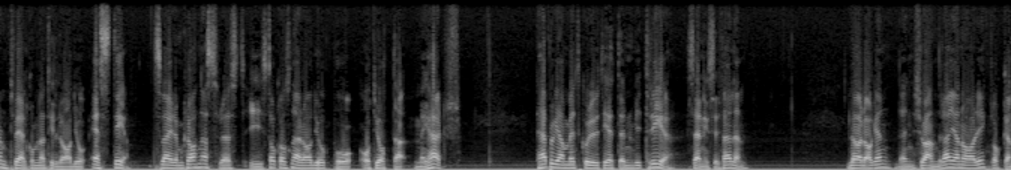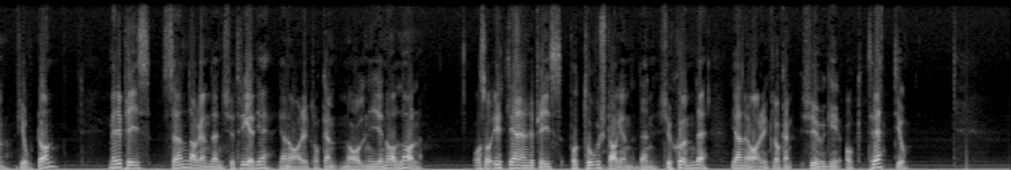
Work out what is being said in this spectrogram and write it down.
Varmt välkomna till Radio SD, Sverigedemokraternas röst i Stockholms närradio på 88 MHz. Det här programmet går ut i etern vid tre sändningstillfällen. Lördagen den 22 januari klockan 14 med repris söndagen den 23 januari klockan 09.00 och så ytterligare en repris på torsdagen den 27 januari klockan 20.30.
